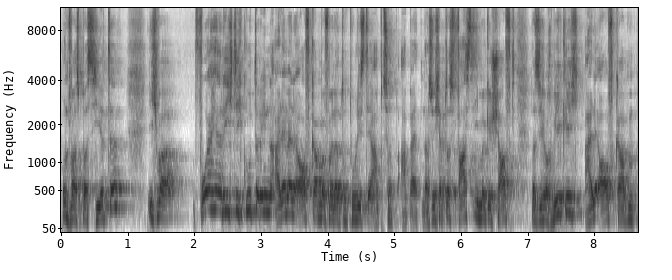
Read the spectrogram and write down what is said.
Und was passierte? Ich war vorher richtig gut darin, alle meine Aufgaben auf meiner To-Do-Liste abzuarbeiten. Also ich habe das fast immer geschafft, dass ich auch wirklich alle Aufgaben,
